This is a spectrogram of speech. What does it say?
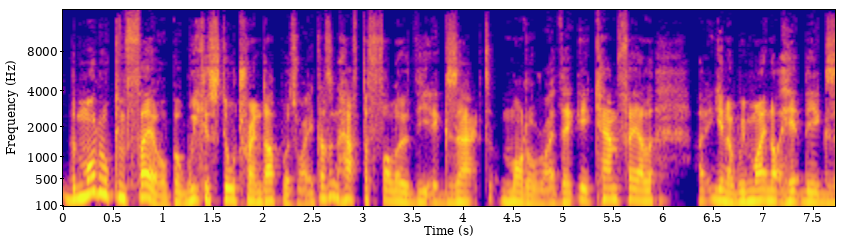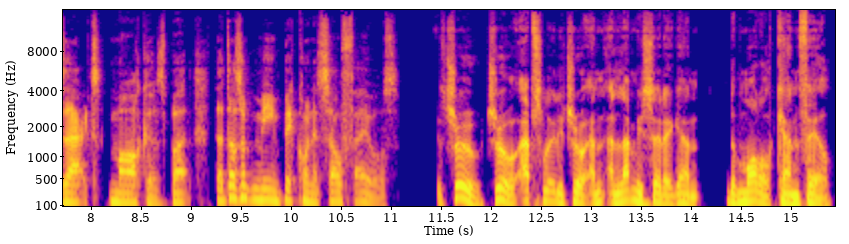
The model can fail, but we can still trend upwards, right? It doesn't have to follow the exact model, right? It can fail. Uh, you know, we might not hit the exact markers, but that doesn't mean Bitcoin itself fails. True, true, absolutely true. And and let me say it again: the model can fail.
